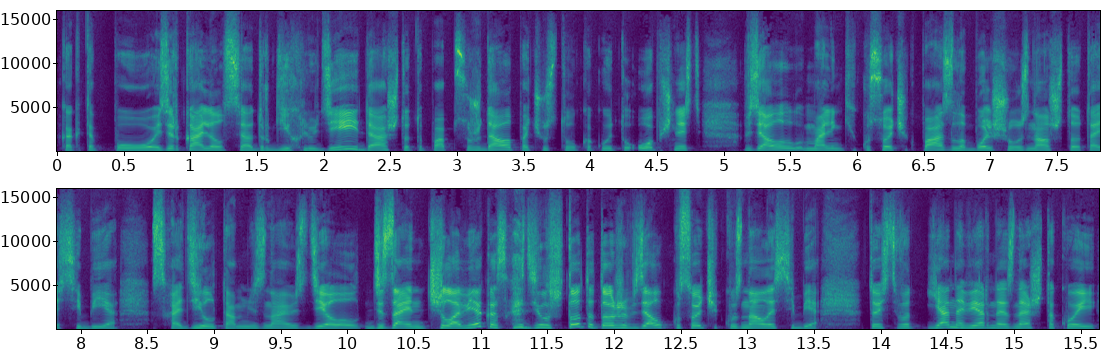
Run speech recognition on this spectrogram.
как-то позеркалился других людей, да, что-то пообсуждал, почувствовал какую-то общность, взял маленький кусочек пазла, больше узнал что-то о себе. Сходил там, не знаю, сделал дизайн человека, сходил что-то, тоже взял кусочек, узнал о себе. То есть вот я, наверное, знаешь, такой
